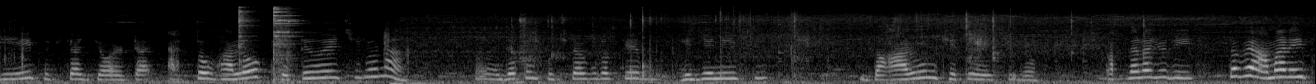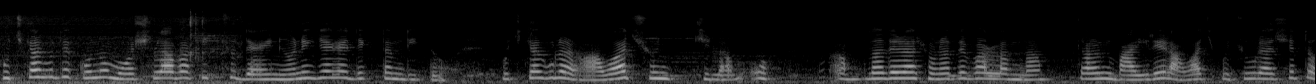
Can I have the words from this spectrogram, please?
দিয়েই ফুচকার জলটা এত ভালো, খেতে হয়েছিল না। দেখুন ফুচকাগুলোকে ভেজে নিয়েছি, দারুণ খেতে হয়েছিল। আপনারা যদি, তবে আমার এই ফুচকার মধ্যে কোনো মশলা বা কিচ্ছু দেয়নি, অনেক জায়গায় দেখতাম দিত। ফুচকাগুলোর আওয়াজ শুনছিলাম ও আপনাদের আর শোনাতে পারলাম না, কারণ বাইরের আওয়াজ প্রচুর আসে তো।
